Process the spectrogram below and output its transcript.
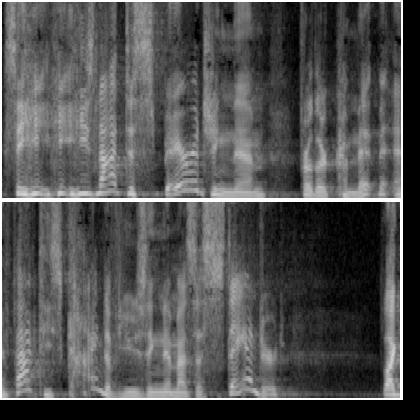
See, he, he, he's not disparaging them for their commitment. In fact, he's kind of using them as a standard. Like,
